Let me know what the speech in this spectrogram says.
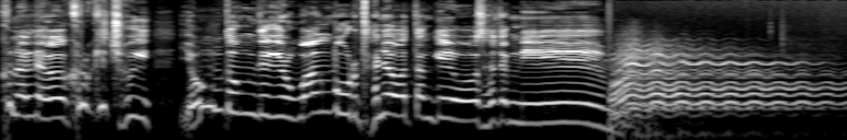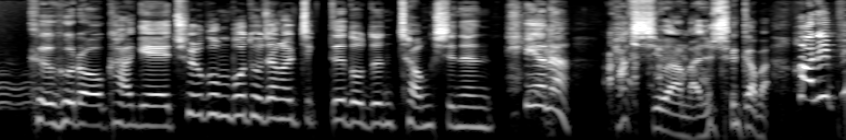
그날 내가 그렇게 저기 영동대기를 왕복으로 다녀왔단 게요 사장님. 그 후로 가게에 출근부 도장을 찍듯 오던 정 씨는 혜연아 박 씨와 마주칠까봐 허리 펴!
